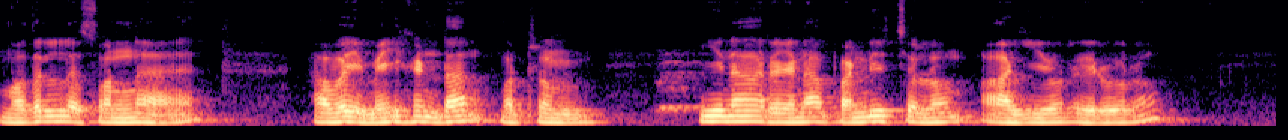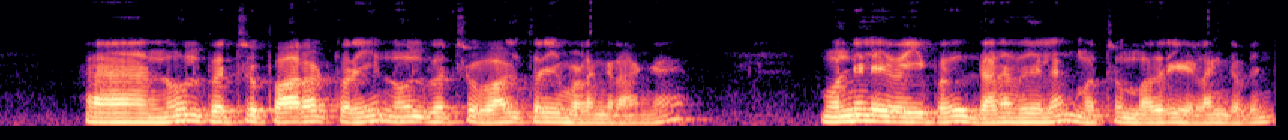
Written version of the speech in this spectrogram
முதல்ல சொன்ன அவை மெய்கண்டான் மற்றும் ஈனா ரேனா பன்னீர்செல்வம் ஆகியோர் இருவரும் நூல் பெற்று பாராட்டுரையும் நூல் பெற்று வாழ்த்துறையும் வழங்குகிறாங்க முன்னிலை வகிப்பது தனவேலன் மற்றும் மதுரை இளங்கவின்.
